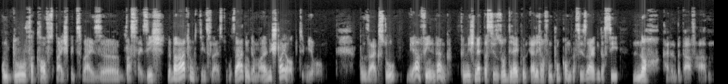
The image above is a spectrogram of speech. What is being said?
Und du verkaufst beispielsweise, was weiß ich, eine Beratungsdienstleistung, sagen wir mal eine Steueroptimierung. Dann sagst du, ja, vielen Dank. Finde ich nett, dass Sie so direkt und ehrlich auf den Punkt kommen, dass Sie sagen, dass Sie noch keinen Bedarf haben.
